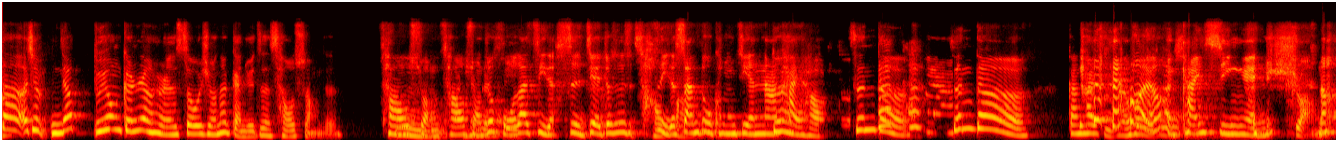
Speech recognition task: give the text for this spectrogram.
的。而且你知道，不用跟任何人 social，那感觉真的超爽的，超爽，嗯、超爽，就活在自己的世界，就是自己的三度空间呐，太好了，真的，真的。刚开始真的 会很开心哎、欸，很爽。然后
